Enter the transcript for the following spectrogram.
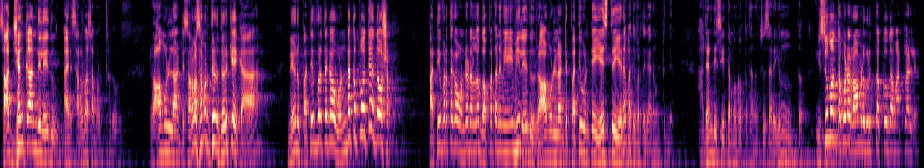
సాధ్యం కానిది లేదు. ఆయన సర్వసమర్థుడు. రాముడు లాంటి సర్వసమర్థుడు దొరికాక నేను పతివ్రతగా ఉండకపోతే దోషం. పతివ్రతగా ఉండడంలో గొప్పతనం ఏమీ లేదు. రాముడు లాంటి పతి ఉంటే ఏ స్త్రీ అయినా పతివ్రతగానే ఉంటుంది. అది అదండి సీతమ్మ గొప్పతనం. చూసారు? ఇంత ఇసుమంత కూడా రాముడి గురించి తక్కువగా మాట్లాడలేదు.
